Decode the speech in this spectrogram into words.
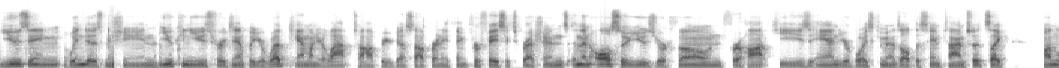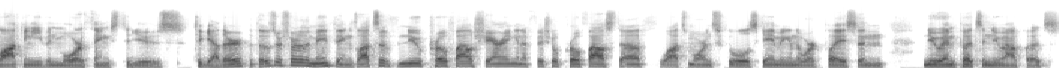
using Windows machine, you can use, for example, your webcam on your laptop or your desktop or anything for face expressions, and then also use your phone for hotkeys and your voice commands all at the same time. So it's like unlocking even more things to use together. Those are sort of the main things. Lots of new profile sharing and official profile stuff, lots more in schools, gaming in the workplace, and new inputs and new outputs.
